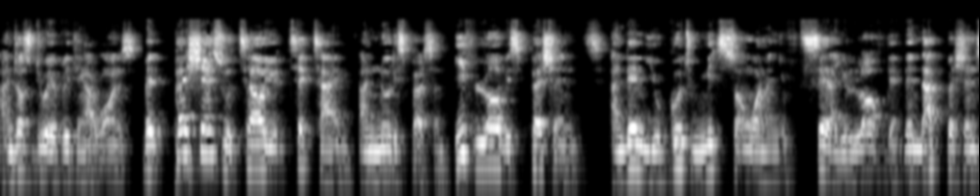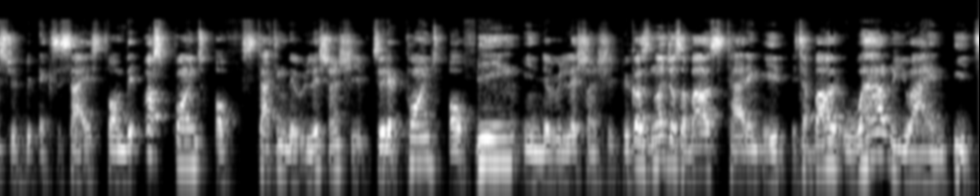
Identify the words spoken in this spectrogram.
and just do everything at once. But patience will tell you take time and know this person. If love is patient and then you go to meet someone and you say that you love them, then that patience should be exercised from the first point of starting the relationship to the point of being in the relationship. Because it's not just about starting it, it's about while you are in it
